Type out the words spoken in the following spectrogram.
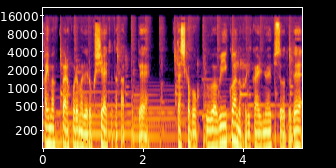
開幕からこれまで6試合戦ってて、確か僕はウィーク1の振り返りのエピソードで、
